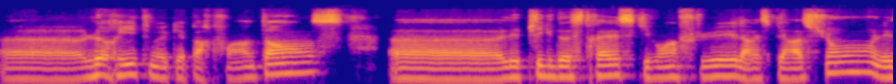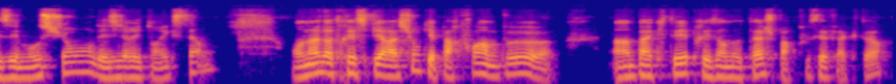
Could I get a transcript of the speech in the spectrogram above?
le rythme qui est parfois intense, les pics de stress qui vont influer la respiration, les émotions, les irritants externes on a notre respiration qui est parfois un peu euh, impactée, prise en otage par tous ces facteurs.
